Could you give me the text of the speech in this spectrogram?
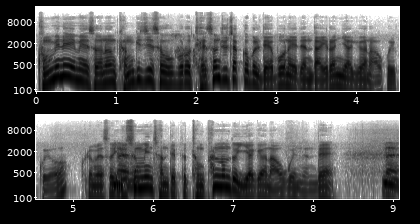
국민의힘에서는 경기지사 후보로 대선 주자급을 내보내야 된다 이런 이야기가 나오고 있고요. 그러면서 네네. 유승민 전 대표 등판론도 이야기가 나오고 있는데 네.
